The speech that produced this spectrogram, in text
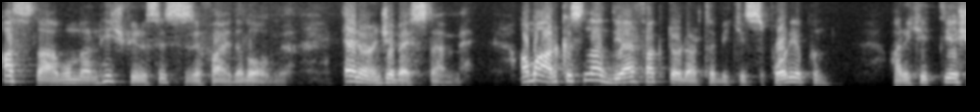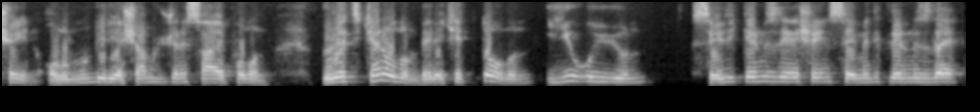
asla bunların hiçbirisi size faydalı olmuyor. En önce beslenme. Ama arkasından diğer faktörler tabii ki spor yapın, hareketli yaşayın, olumlu bir yaşam gücüne sahip olun, üretken olun, bereketli olun, iyi uyuyun, sevdiklerinizle yaşayın, sevmediklerinizle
